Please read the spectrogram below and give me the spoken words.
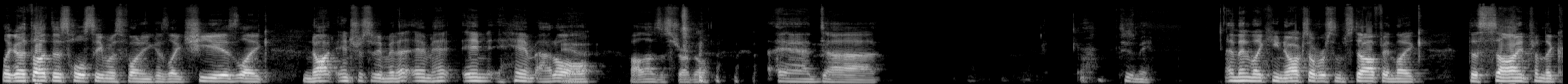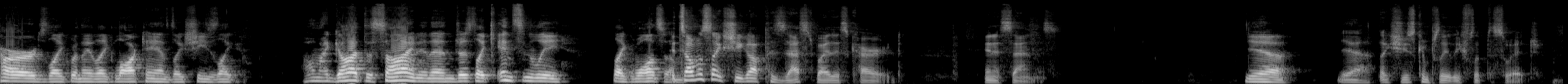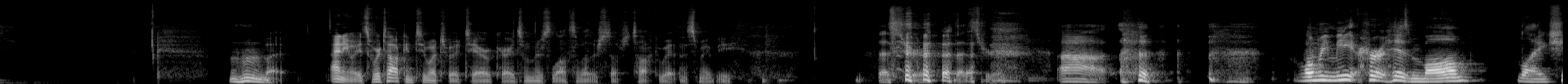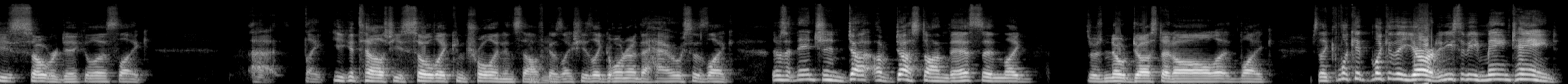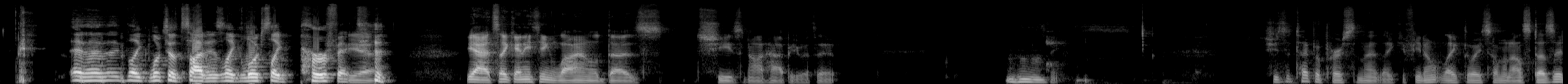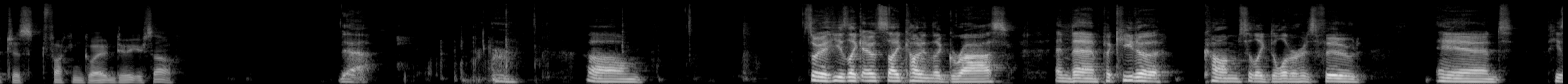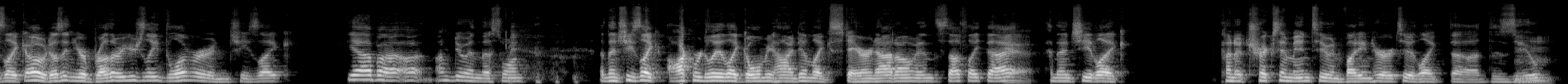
Like I thought this whole scene was funny because like she is like not interested in in, in him at all. Yeah. Wow, that was a struggle. and uh excuse me. And then like he knocks over some stuff and like the sign from the cards, like when they like locked hands, like she's like, Oh my god, the sign, and then just like instantly like wants him. It's almost like she got possessed by this card, in a sense. yeah. Yeah. Like she just completely flipped the switch. hmm But, anyways, we're talking too much about tarot cards when there's lots of other stuff to talk about in this movie. That's true. That's true. Uh, when we meet her, his mom, like she's so ridiculous. Like, uh, like you could tell she's so like controlling and stuff Mhm. because like she's like going around the house is like there's an inch in du- of dust on this and like there's no dust at all and like she's like look at look at the yard it needs to be maintained and then it like looks outside and it's like looks like perfect Yeah. yeah, it's like anything Lionel does, she's not happy with it. Mhm. She's the type of person that like if you don't like the way someone else does it, just fucking go out and do it yourself. Yeah. um. So yeah, he's like outside cutting the grass, and then Paquita comes to like deliver his food, and he's like, "Oh, doesn't your brother usually deliver?" And she's like, "Yeah, but uh, I'm doing this one." and then she's like awkwardly like going behind him, like staring at him and stuff like that. yeah. And then she like kind of tricks him into inviting her to like the the zoo.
